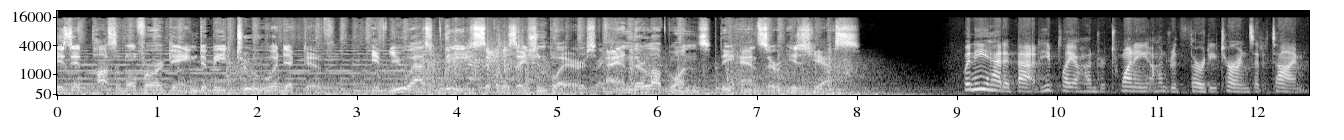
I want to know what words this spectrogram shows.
is it possible for a game to be too addictive? If you ask these Civilization players and their loved ones, the answer is yes. When he had it bad, he'd play 120, 130 turns at a time.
